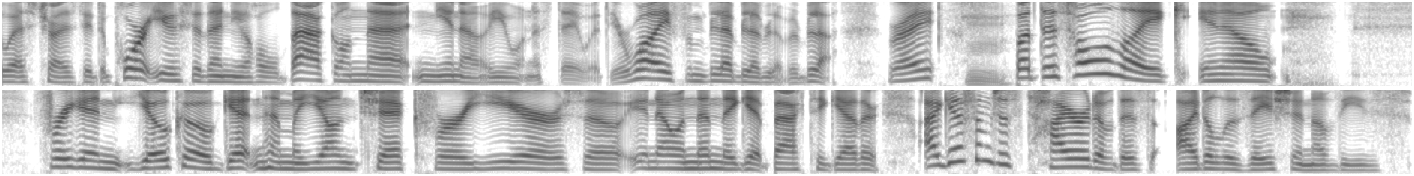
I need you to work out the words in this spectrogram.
U.S. tries to deport you, so then you hold back on that, and you know you want to stay with your wife and blah blah blah blah blah, right? Hmm. But this whole like you know. Friggin' Yoko getting him a young chick for a year, or so you know, and then they get back together. I guess I'm just tired of this idolization of these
